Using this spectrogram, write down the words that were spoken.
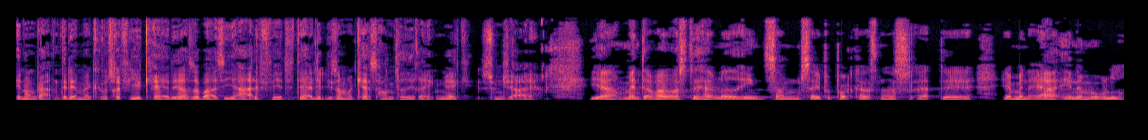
endnu en gang, det der med at købe 3-4 katte, og så bare sige, jeg har det fedt, det er lidt ligesom at kaste håndklæde i ringen, ikke? Synes jeg. Ja, men der var jo også det her med en, som sagde på podcasten også, at øh, jamen er endemålet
